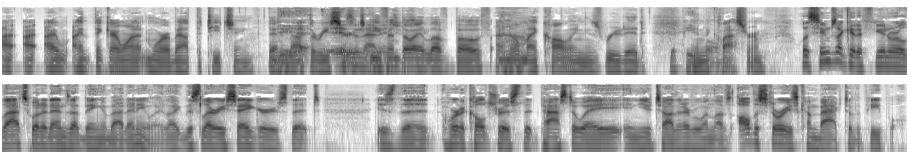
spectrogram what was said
I, I, I- think I want it more about the teaching than Yeah, about the research. Even though I love both, I know uh-huh. my calling is rooted The in the classroom. Well, it seems like at a funeral, that's what it ends up being about anyway. Like this Larry Sagers that is the horticulturist that passed away in Utah that everyone loves. All the stories come back to the people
